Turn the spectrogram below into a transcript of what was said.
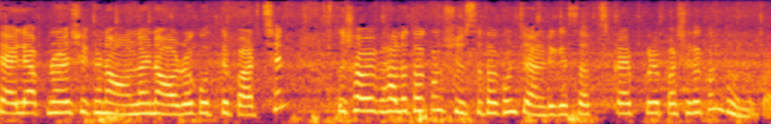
চাইলে আপনারা সেখানে অনলাইনে অর্ডার করতে পারছেন। তো সবাই ভালো থাকুন, সুস্থ থাকুন, চ্যানেলটিকে সাবস্ক্রাইব করে পাশে থাকুন। ধন্যবাদ।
